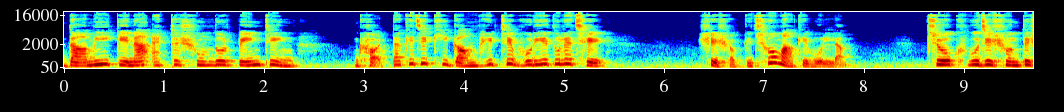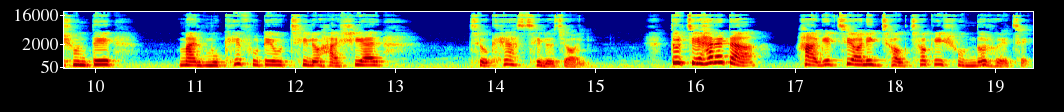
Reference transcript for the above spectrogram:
দামি কেনা একটা সুন্দর পেন্টিং ঘরটাকে যে কি গাম্ভীর্যে ভরিয়ে তুলেছে সেসব কিছুও মাকে বললাম। চোখ বুজে শুনতে শুনতে মার মুখে ফুটে উঠছিল হাসি আর চোখে আসছিল জল। তোর চেহারাটা আগের চেয়ে অনেক ঝকঝকে সুন্দর হয়েছে।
